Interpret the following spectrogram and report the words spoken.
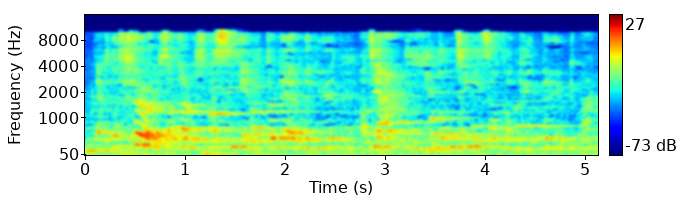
Det er ikke noe følelse av at det er noe spesielt å leve med Gud. At jeg er i noen ting. Liksom, for Gud bruker meg.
